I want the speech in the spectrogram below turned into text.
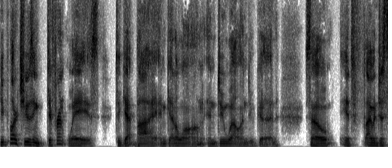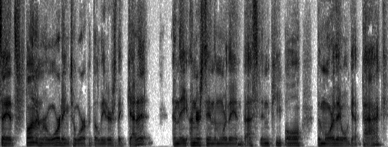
People are choosing different ways to get by and get along and do well and do good. So it's, I would just say it's fun and rewarding to work with the leaders that get it and they understand the more they invest in people, the more they will get back.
